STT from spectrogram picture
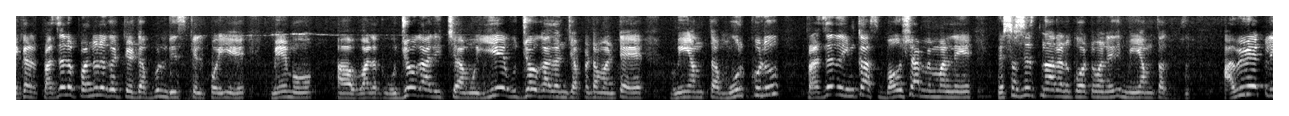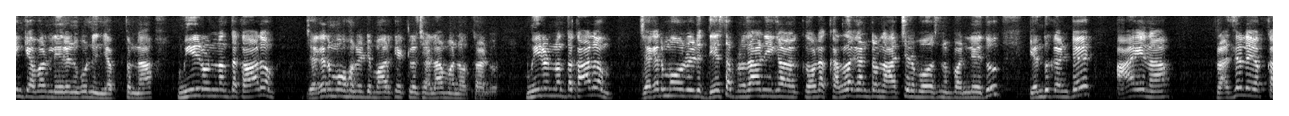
ఇక్కడ ప్రజలు పన్నులు కట్టే డబ్బులు తీసుకెళ్ళిపోయి మేము వాళ్ళకు ఉద్యోగాలు ఇచ్చాము. ఏ ఉద్యోగాలు అని చెప్పడం అంటే మీ అంత మూర్ఖులు ప్రజలు ఇంకా బహుశా మిమ్మల్ని విశ్వసిస్తున్నారనుకోవటం అనేది మీ అంత అవివేకులు ఇంకెవరు లేరని కూడా నేను చెప్తున్నా. మీరున్నంత కాలం జగన్మోహన్ రెడ్డి మార్కెట్లో చలామణి అవుతాడు. మీరున్నంత కాలం జగన్మోహన్ రెడ్డి దేశ ప్రధానిగా కూడా కళ్ళగంటలను ఆశ్చర్యపోవాల్సిన పని లేదు. ఎందుకంటే ఆయన ప్రజల యొక్క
